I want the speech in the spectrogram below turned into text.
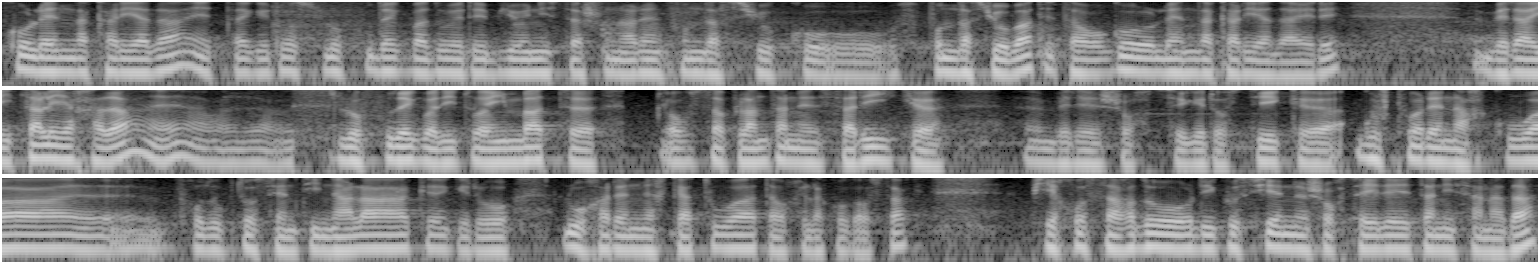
kolen dakaria da, eta gero Slofudek badu ere bioinistasunaren fondazio bat, eta horgo lehen dakaria da ere bera Italia jada, eh? lofudek baditu hainbat eh, gauza plantan ezarik eh, bere sortze geroztik eh, gustuaren arkua, produkto zentinalak, gero lujaren merkatua eta horrelako gauzak. Piero Zardo hori guzien sortzaileetan izana da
